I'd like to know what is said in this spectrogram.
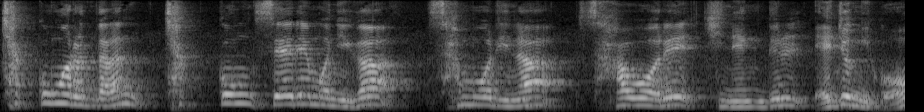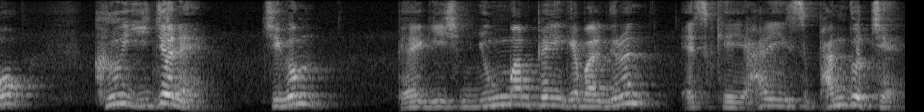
착공을 한다는 착공 세레머니가 3월이나 4월에 진행될 예정이고 그 이전에 지금 126만 평이 개발되는 SK 하이닉스 반도체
